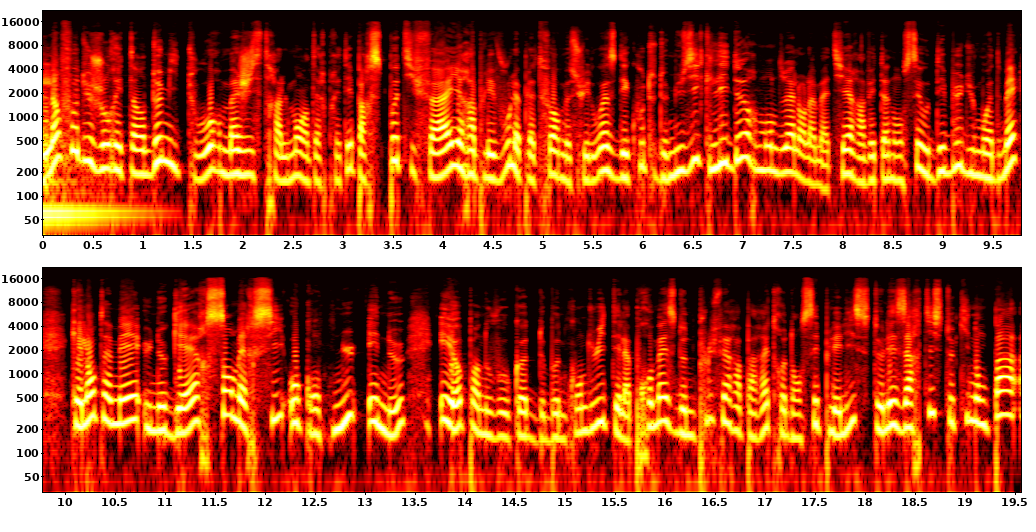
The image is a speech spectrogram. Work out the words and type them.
L'info du jour est un demi-tour magistralement interprété par Spotify. Rappelez-vous, la plateforme suédoise d'écoute de musique leader mondial en la matière avait annoncé au début du mois de mai qu'elle entamait une guerre sans merci au contenu haineux. Et hop, un nouveau code de bonne conduite et la promesse de ne plus faire apparaître dans ses playlists les artistes qui n'ont pas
